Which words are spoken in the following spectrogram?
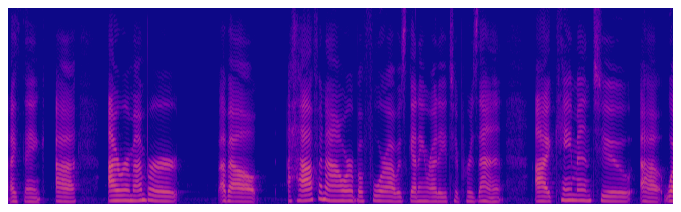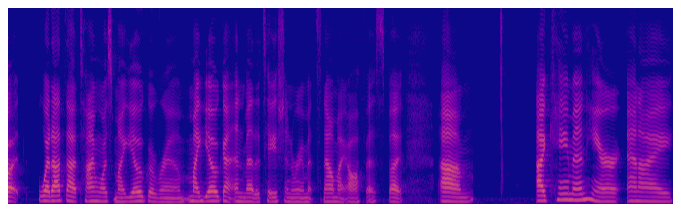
I think. Uh, I remember about a half an hour before I was getting ready to present, I came into uh, what what at that time was my yoga room, my yoga and meditation room. It's now my office, but um, I came in here and I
